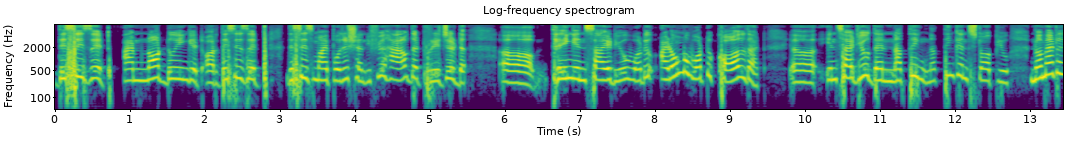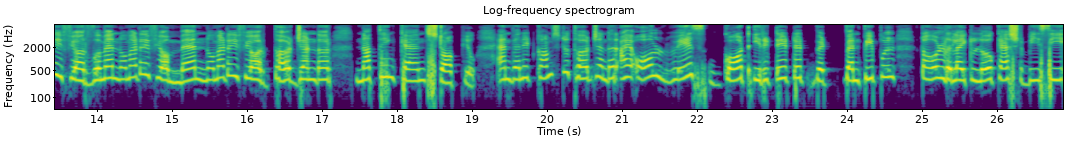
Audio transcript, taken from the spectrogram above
this is it i'm not doing it or this is it this is my position. If you have that rigid uh, thing inside you what do i don't know what to call that. Uh, inside you then nothing nothing can stop you. No matter if you're women no matter if you're men no matter if you're third gender nothing can stop you. And when it comes to third gender i always got irritated with when people told like low caste bc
